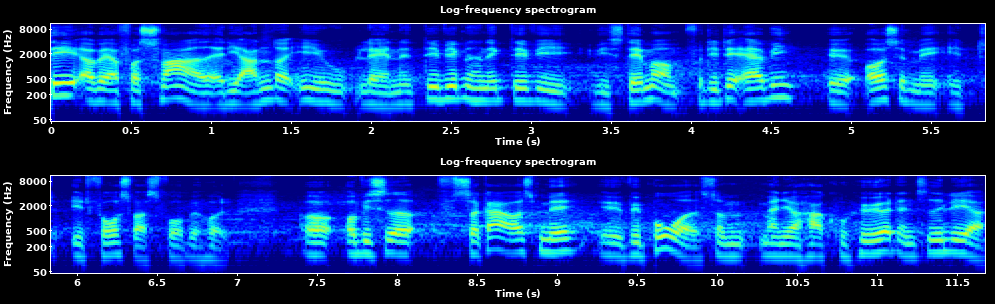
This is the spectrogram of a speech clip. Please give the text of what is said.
det at være forsvaret af de andre EU-lande, det er i virkeligheden ikke det, vi, vi stemmer om, fordi det er vi øh, også med et, et forsvarsforbehold. Og, og vi sidder sågar også med øh, ved bordet, som man jo har kunne høre den tidligere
